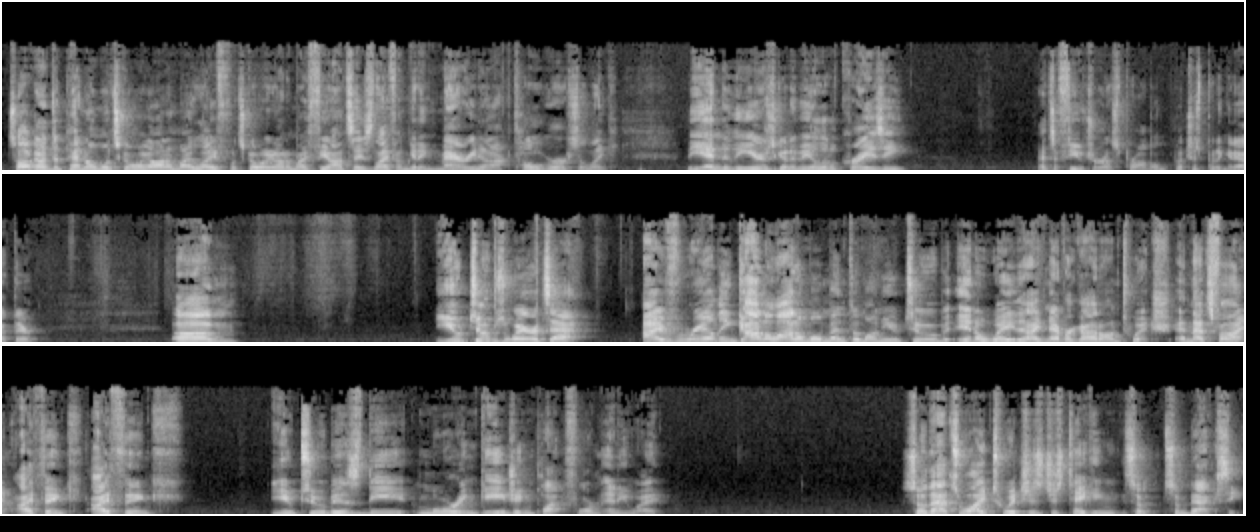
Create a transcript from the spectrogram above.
It's all going to depend on what's going on in my life, what's going on in my fiance's life. I'm getting married in October, so like the end of the year is going to be a little crazy. That's a future us problem, but just putting it out there. Um, YouTube's where it's at. I've really got a lot of momentum on YouTube in a way that I never got on Twitch, and that's fine. I think I think YouTube is the more engaging platform anyway. So that's why Twitch is just taking some some backseat.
